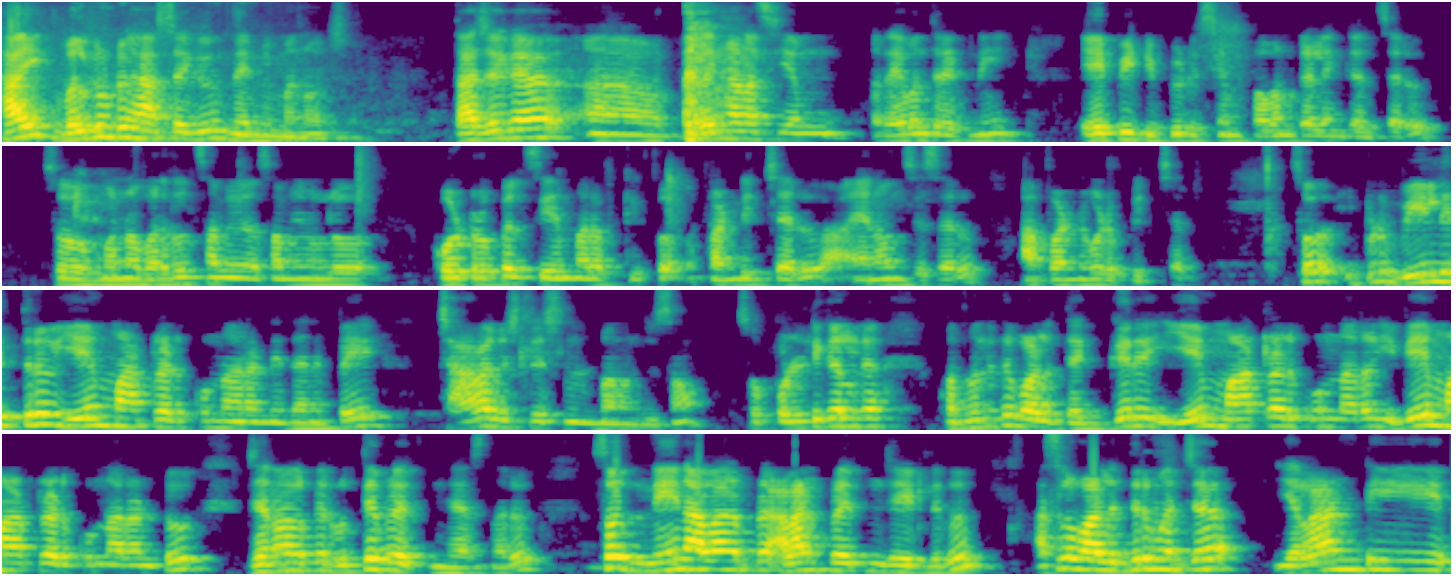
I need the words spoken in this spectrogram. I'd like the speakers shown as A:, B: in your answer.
A: Hi welcome to hash tag నేను మీ మనోజ్. తాజాగా ఆ, తెలంగాణ సీఎం రేవంత్ రెడ్డిని AP deputy CM Pawan Kalyan కలిశారు. సో మొన్న వరదల సమయ సమయంలో కోటి రూపాయలు సీఎంఆర్ఎఫ్కి ఫండ్ ఇచ్చారు అనౌన్స్ చేశారు ఆ ఫండ్ కూడా ఇప్పించారు. సో ఇప్పుడు వీళ్ళిద్దరూ ఏం మాట్లాడుకున్నారనే దానిపై చాలా విశ్లేషణలు మనం చూసాం. సో పొలిటికల్గా కొంతమంది అయితే వాళ్ళ దగ్గర ఏం మాట్లాడుకున్నారో ఇవే మాట్లాడుకున్నారంటూ జనాలపై రుద్దే ప్రయత్నం చేస్తున్నారు. సో నేను అలా అలాంటి ప్రయత్నం చేయట్లేదు. అసలు వాళ్ళిద్దరి మధ్య ఎలాంటి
